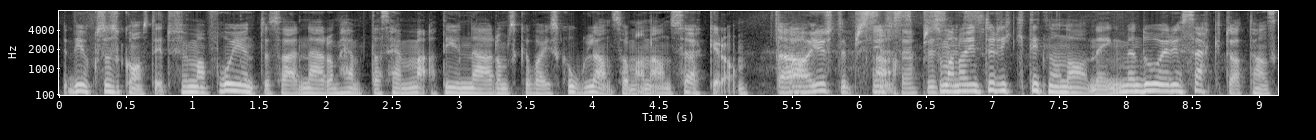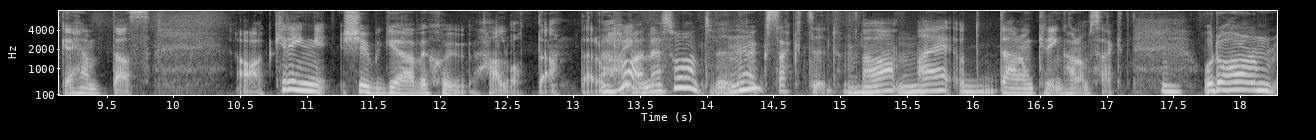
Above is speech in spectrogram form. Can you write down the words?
det är också så konstigt. För man får ju inte så här när de hämtas hemma. Det är ju när de ska vara i skolan som man ansöker om. Ja, just det. Precis. Det. precis. Så man har ju inte riktigt någon aning. Men då är det sagt att han ska hämtas ja, kring 20 över 7, halv 8. Däromkring. Jaha, nej så har inte vi. Vi har exakt tid. Ja, nej, och däromkring har de sagt. Och då har de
